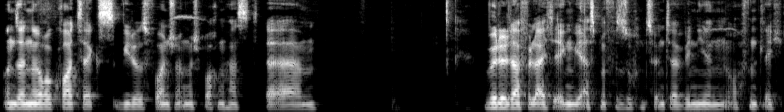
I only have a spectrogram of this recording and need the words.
unser Neurocortex, wie du es vorhin schon angesprochen hast, ähm, würde da vielleicht irgendwie erstmal versuchen zu intervenieren, hoffentlich.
